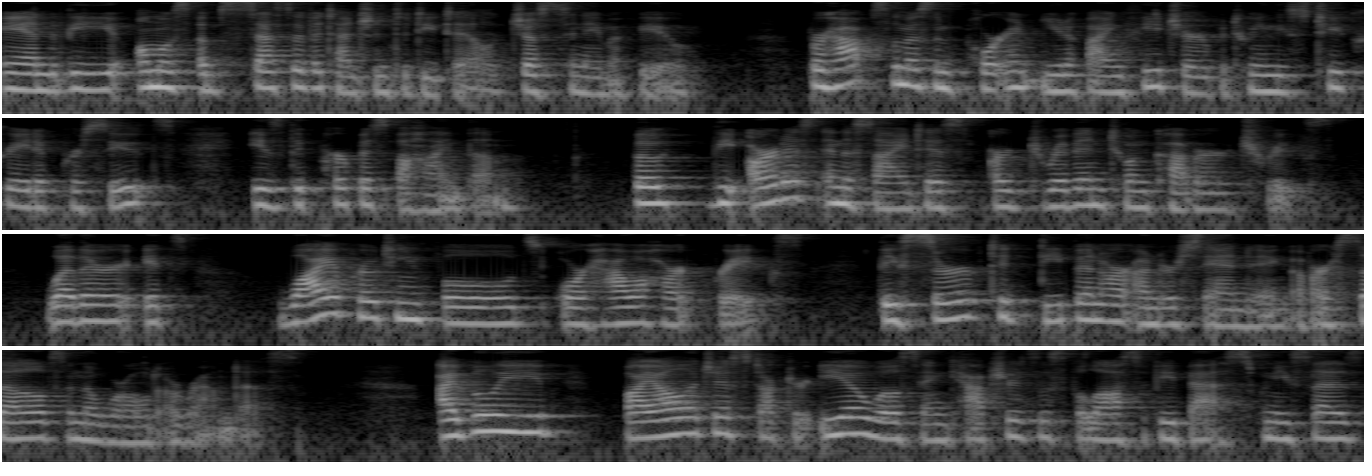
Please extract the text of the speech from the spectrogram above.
and the almost obsessive attention to detail, just to name a few. Perhaps the most important unifying feature between these two creative pursuits is the purpose behind them. Both the artist and the scientist are driven to uncover truths, whether it's why a protein folds, or how a heart breaks. They serve to deepen our understanding of ourselves and the world around us. I believe biologist Dr. E.O. Wilson captures this philosophy best when he says,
